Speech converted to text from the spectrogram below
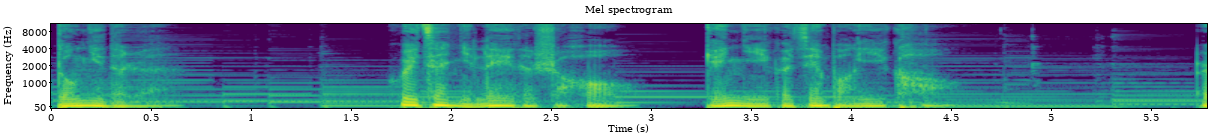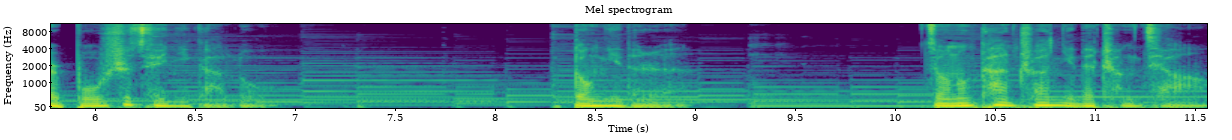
懂你的人，会在你累的时候给你一个肩膀依靠，而不是催你赶路。懂你的人，总能看穿你的逞强，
